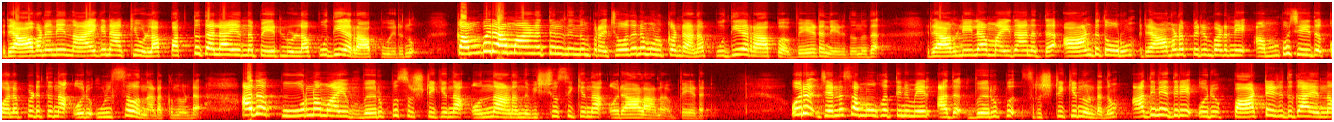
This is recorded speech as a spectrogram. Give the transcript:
രാവണനെ നായകനാക്കിയുള്ള പത്ത് തല എന്ന പേരിലുള്ള പുതിയ റാപ്പ് വരുന്നു. കമ്പരാമായണത്തിൽ നിന്നും പ്രചോദനം ഉൾക്കൊണ്ടാണ് പുതിയ റാപ്പ് വേടൻ എഴുതുന്നത്. രാംലീല മൈതാനത്ത് ആണ്ടുതോറും രാവണപ്പെരുമ്പടനെ അമ്പു ചെയ്ത് കൊലപ്പെടുത്തുന്ന ഒരു ഉത്സവം നടക്കുന്നുണ്ട്. അത് പൂർണമായും വെറുപ്പ് സൃഷ്ടിക്കുന്ന ഒന്നാണെന്ന് വിശ്വസിക്കുന്ന ഒരാളാണ് വേടൻ. ഒരു ജനസമൂഹത്തിനു മേൽ അത് വെറുപ്പ് സൃഷ്ടിക്കുന്നുണ്ടെന്നും അതിനെതിരെ ഒരു പാട്ടെഴുതുക എന്ന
